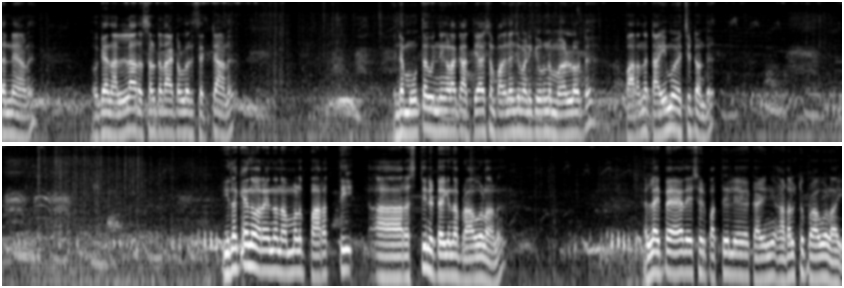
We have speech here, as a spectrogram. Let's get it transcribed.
തന്നെയാണ്. ഓക്കെ നല്ല റിസൾട്ടഡ് ആയിട്ടുള്ളൊരു സെറ്റാണ് എന്റെ മൂത്ത കുഞ്ഞുങ്ങളൊക്കെ അത്യാവശ്യം പതിനഞ്ച് മണിക്കൂറിന് മുകളിലോട്ട് പറന്ന് ടൈം വെച്ചിട്ടുണ്ട്. ഇതൊക്കെയെന്ന് പറയുന്ന നമ്മൾ പറത്തി റെസ്റ്റിനിട്ടേക്കുന്ന പ്രാവുകളാണ്. എല്ലാം ഇപ്പോൾ ഏകദേശം ഒരു പത്ത് കിലോയൊക്കെ കഴിഞ്ഞ് അഡൾട്ട് പ്രാവുകളായി.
